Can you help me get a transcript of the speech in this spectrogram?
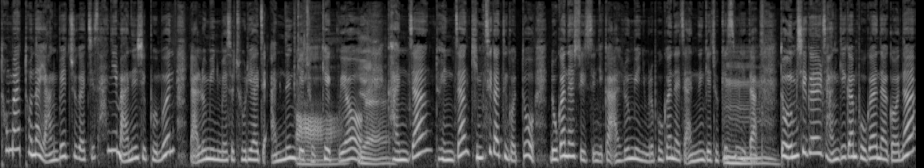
토마토나 양배추 같이 산이 많은 식품은 이 알루미늄에서 조리하지 않는 게 아, 좋겠고요. 예. 간장, 된장, 김치 같은 것도 녹아날 수 있으니까 알루미늄으로 보관하지 않는 게 좋겠습니다. 음. 또 음식을 장기간 보관하거나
